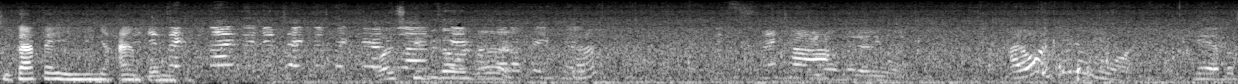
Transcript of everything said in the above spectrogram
Si tatay hindi niya kayang Did you pumunta. take the guys? Did you take the picture Why of is keeping over landscape there? Huh? It's my You car. don't hit anyone. I won't hit anyone. Yeah, let's skip it over here. Allow me, guys.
